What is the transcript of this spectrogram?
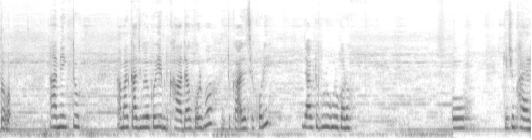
তো আমি একটু আমার কাজগুলো করি একটু খাওয়া দাওয়া করব, একটু কাজ আছে করি। যা একটু ঘুরু ঘুরু করো। তো কিছু খায়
